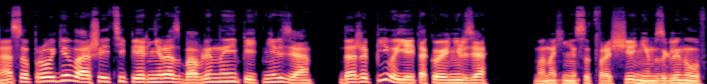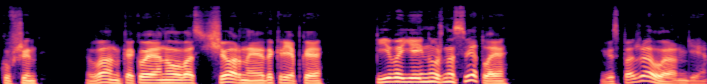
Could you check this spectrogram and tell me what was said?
А супруге вашей теперь неразбавленные пить нельзя. Даже пиво ей такое нельзя». Монахиня с отвращением заглянула в кувшин. «Вон, какое оно у вас черное да крепкое. Пиво ей нужно светлое». «Госпожа Ланге,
